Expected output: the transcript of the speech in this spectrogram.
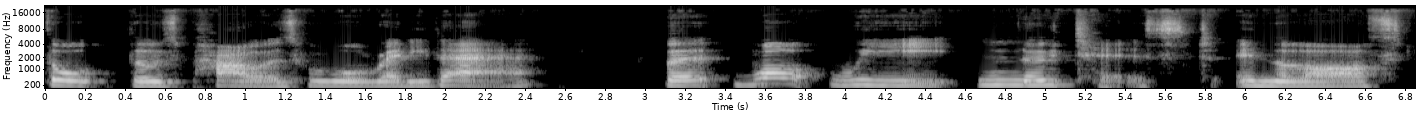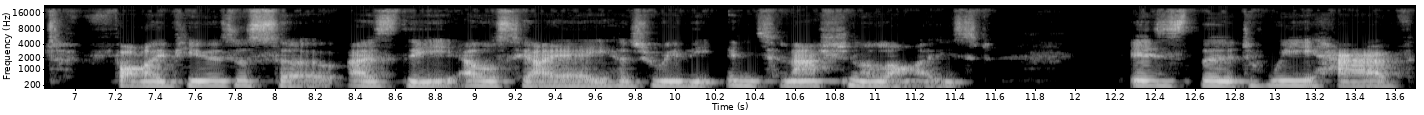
thought those powers were already there. But what we noticed in the last five years or so, as the LCIA has really internationalized, is that we have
